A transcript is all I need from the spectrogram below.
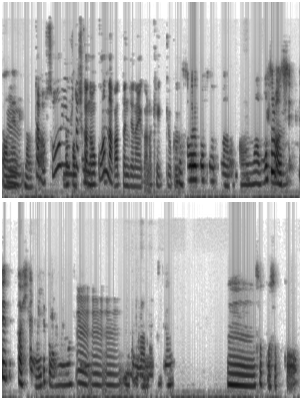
だね。うんなんか多分そういう人しか残んなかったんじゃないかな、結なん局か。そういうことなのかな。まあもちろん知ってた人もいるとは思いますけど。うんうんそうなんですよ。うーん、そっかそっか。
